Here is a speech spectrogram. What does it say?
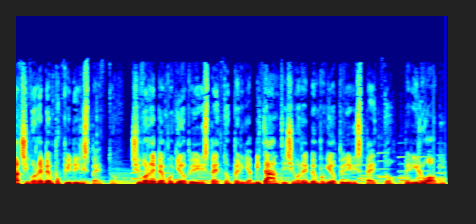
ma ci vorrebbe un po' più di rispetto. Ci vorrebbe un pochino più di rispetto per gli abitanti, ci vorrebbe un pochino più di rispetto per i luoghi,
